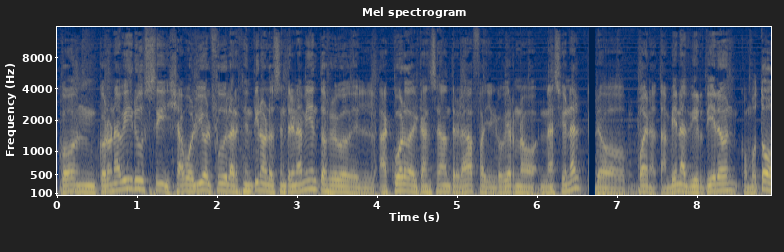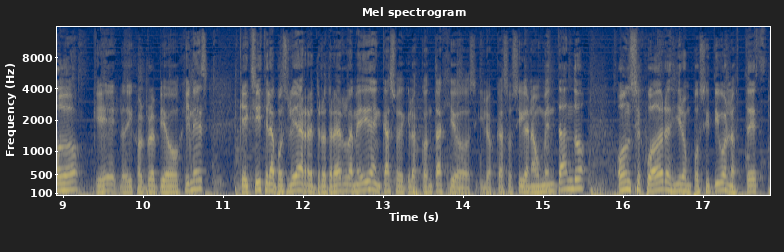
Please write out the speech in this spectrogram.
con coronavirus. Sí, ya volvió el fútbol argentino a los entrenamientos luego del acuerdo alcanzado entre la AFA y el gobierno nacional. Pero bueno, también advirtieron, como todo, que lo dijo el propio Ginés, que existe la posibilidad de retrotraer la medida en caso de que los contagios y los casos sigan aumentando. 11 jugadores dieron positivo en los test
